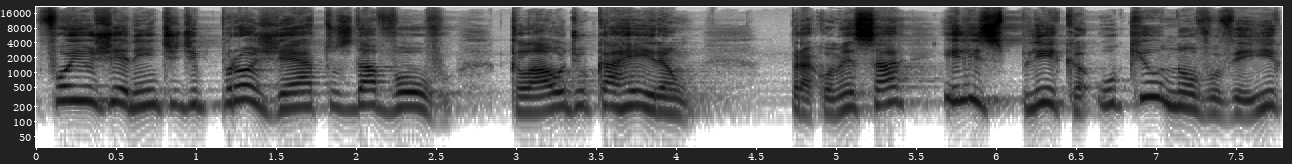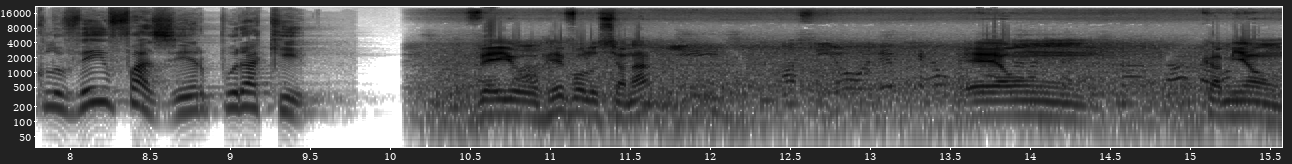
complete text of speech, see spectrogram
foi o gerente de projetos da Volvo, Cláudio Carreirão. Para começar, ele explica o que o novo veículo veio fazer por aqui. Veio revolucionar. É um caminhão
